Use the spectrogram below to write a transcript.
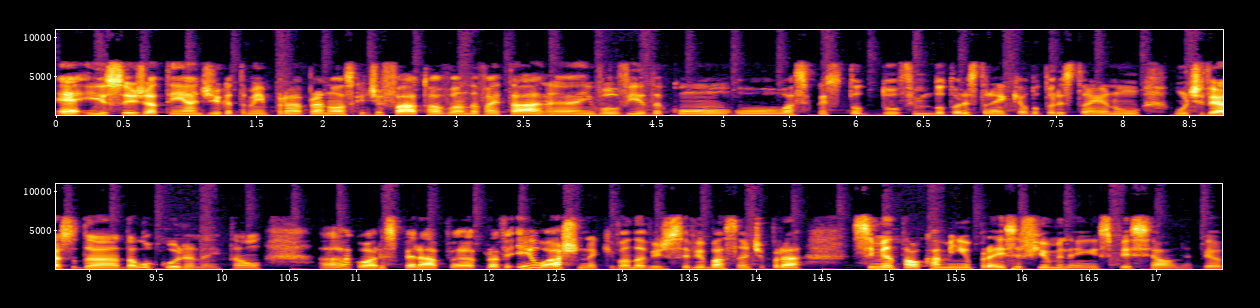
É, isso aí já tem a dica também para nós que de fato a Wanda vai estar tá, né, envolvida com o, a sequência do, do filme do Doutor Estranho, que é o Doutor Estranho no multiverso da, da loucura, né? Então, agora esperar para ver. Eu acho, né, que WandaVision serviu bastante para cimentar o caminho para esse filme, né, em especial, né, pelo,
